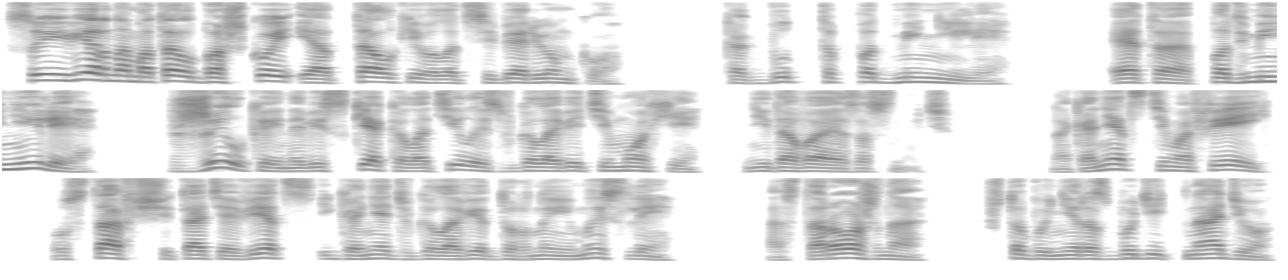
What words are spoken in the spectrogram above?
суеверно мотал башкой и отталкивал от себя рюмку. Как будто подменили. Это «подменили» жилкой на виске колотилось в голове Тимохи, не давая заснуть. Наконец Тимофей, устав считать овец и гонять в голове дурные мысли, осторожно, чтобы не разбудить Надю,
